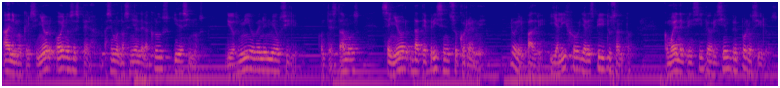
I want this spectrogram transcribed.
Ánimo que el Señor hoy nos espera. Hacemos la señal de la cruz y decimos, Dios mío, ven en mi auxilio. Contestamos, Señor, date prisa en socorrerme. Gloria al Padre, y al Hijo, y al Espíritu Santo, como era en el principio, ahora y siempre, por los siglos.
